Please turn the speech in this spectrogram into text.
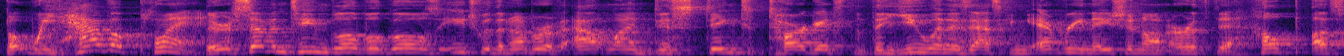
But we have a plan. There are 17 global goals, each with a number of outlined distinct targets that the UN is asking every nation on Earth to help us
